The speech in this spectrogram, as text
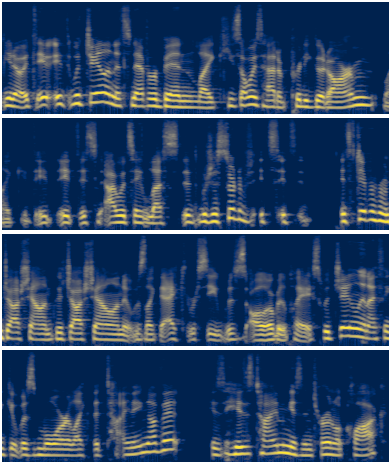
you know, it's it, it, with Jalen. It's never been like he's always had a pretty good arm. Like it, it it's I would say less, which is sort of it's it's it's different from Josh Allen because Josh Allen it was like the accuracy was all over the place. With Jalen, I think it was more like the timing of it. His his timing, his internal clock.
